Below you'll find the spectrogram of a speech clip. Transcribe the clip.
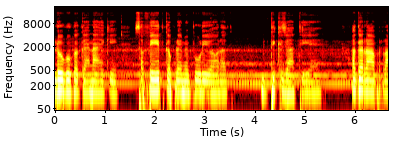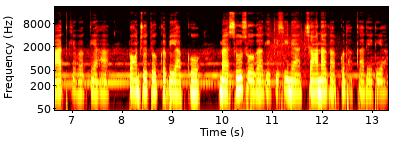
लोगों का कहना है कि सफ़ेद कपड़े में बूढ़ी औरत दिख जाती है। अगर आप रात के वक्त यहाँ पहुंचो तो कभी आपको महसूस होगा कि किसी ने अचानक आपको धक्का दे दिया।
